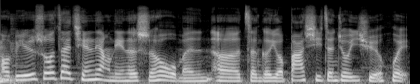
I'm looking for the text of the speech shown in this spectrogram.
哦。比如说在前两年的时候，我们呃整个有巴西针灸医学会。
